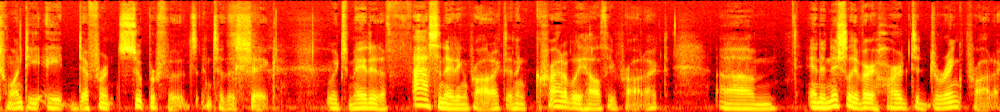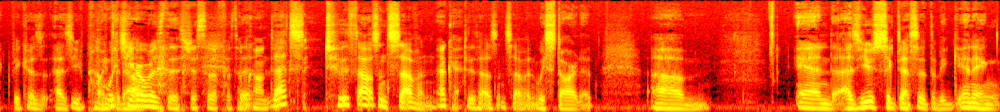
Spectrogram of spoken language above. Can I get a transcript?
28 different superfoods into this shake, which made it a fascinating product, an incredibly healthy product. Um, and initially a very hard to drink product because, as you pointed Which out, Which year was this? Just so for some context. That's 2007. Okay, 2007 we started. Um, and as you suggested at the beginning,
